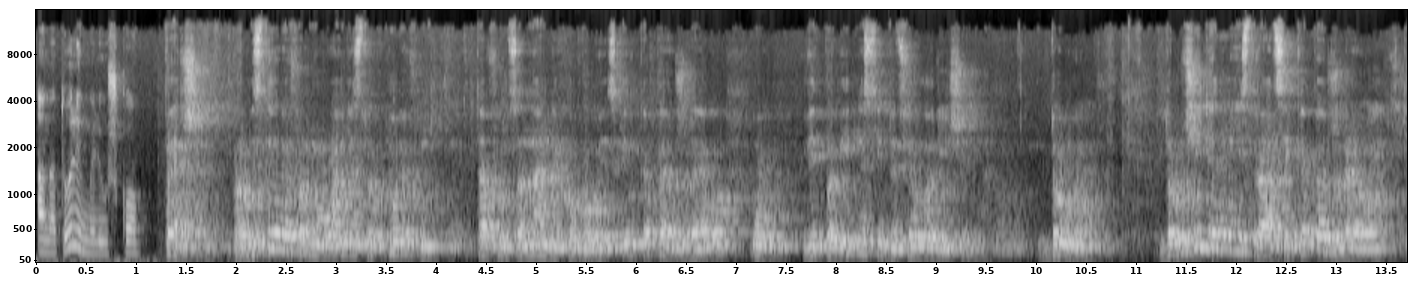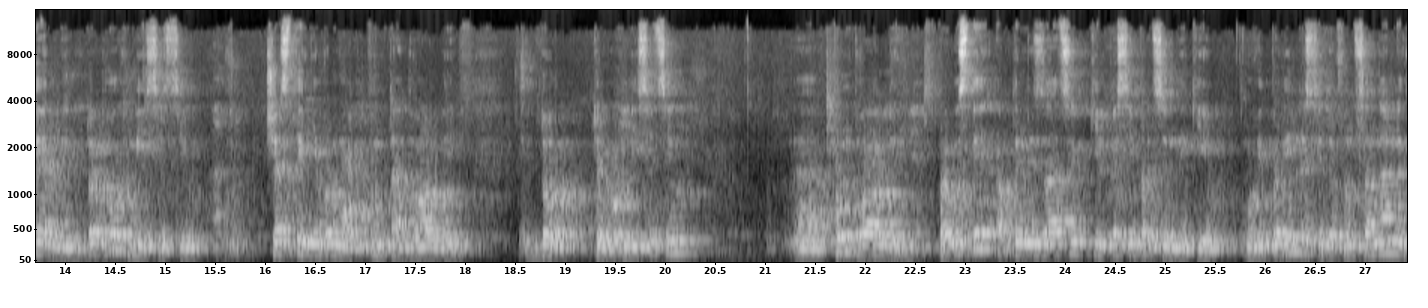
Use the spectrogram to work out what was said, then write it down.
Анатолій Мелюшко. Перше. Провести реформування структури та функціональних обов'язків КП «ЖРЕВО» у відповідності до цього рішення. Друге. Доручити адміністрації КП «ЖРЕВО» термін до двох місяців в частині вимог пункту 2.1 до трьох місяців Е, Пункт 2.1. Провести оптимізацію кількості працівників у відповідності до функціональних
